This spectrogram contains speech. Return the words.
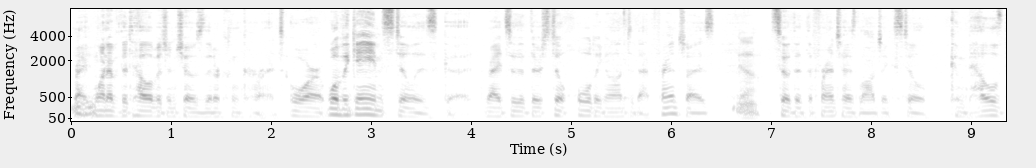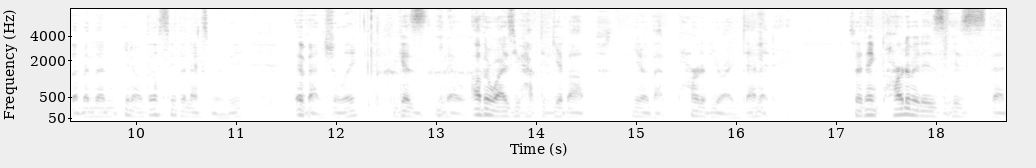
Right, mm-hmm. one of the television shows that are concurrent, or well, the game still is good, right? So that they're still holding on to that franchise, Yeah. so that the franchise logic still compels them and then you know they'll see the next movie eventually because you know otherwise you have to give up you know that part of your identity so i think part of it is is then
